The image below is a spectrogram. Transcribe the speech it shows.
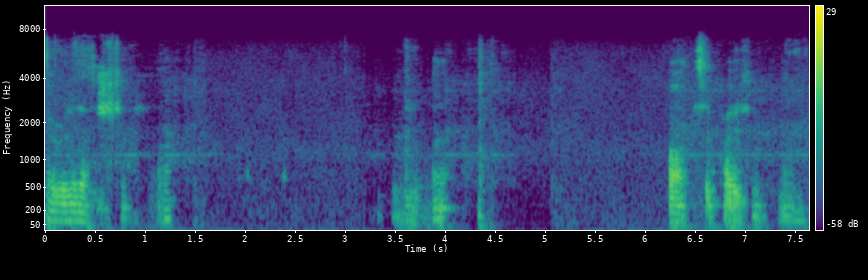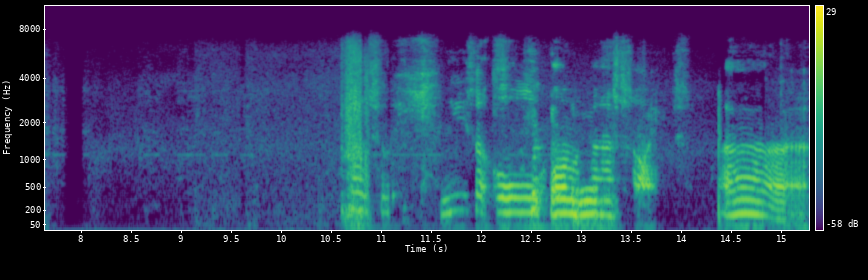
Get rid of that shit. That. Participation. Oh, so these, these are all on her site. Ah.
